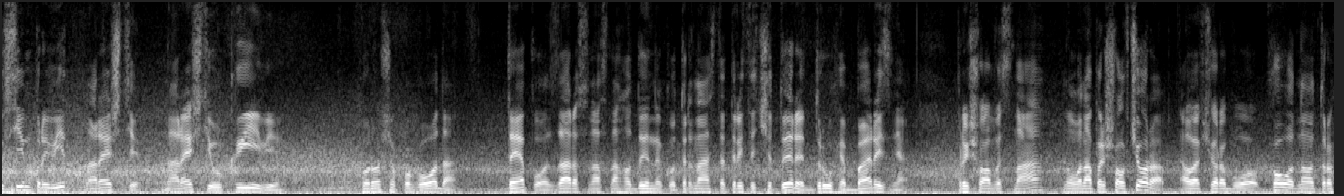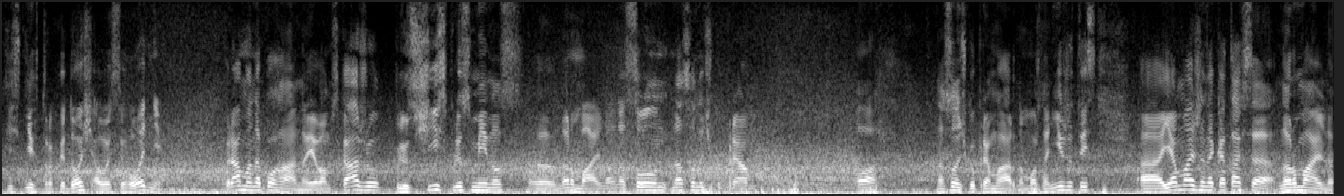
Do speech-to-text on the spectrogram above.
Усім привіт! Нарешті, нарешті у Києві хороша погода, тепло. Зараз у нас на годиннику 13.34, 2 березня. Прийшла весна. Ну, вона прийшла вчора, але вчора було холодно, трохи сніг, трохи дощ, але сьогодні прямо непогано, я вам скажу. Плюс 6, плюс-мінус. Е, нормально. На, сон, на сонечку прям. О, на сонечку прям гарно, можна ніжитись. Е, я майже не катався нормально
